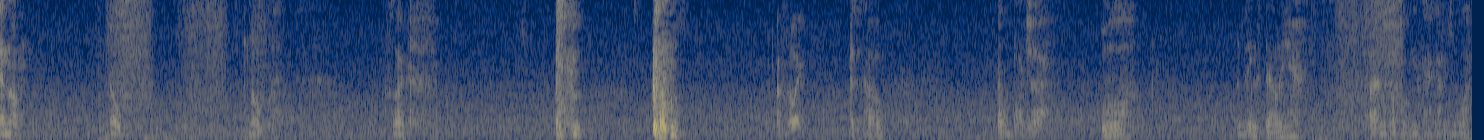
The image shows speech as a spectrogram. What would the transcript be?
Yeah, no. Nope. Nope. It's like I feel like I just have a have a bunch of ugh, things down here. I'm stop talking. I gotta keep going.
